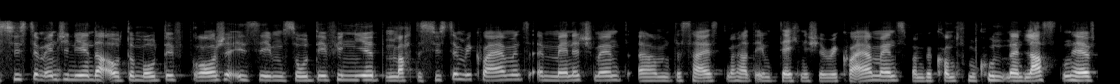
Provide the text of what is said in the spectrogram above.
System Engineer in der Automotive-Branche ist eben so definiert, man macht das System Requirements Management. Ähm, das heißt, man hat eben technische Requirements, man bekommt vom Kunden ein Lastenheft.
